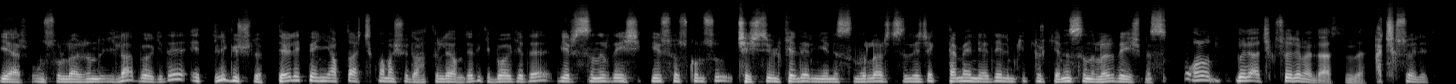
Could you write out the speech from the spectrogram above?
diğer unsurlarıyla bölgede etkili güçlü. Devlet Bey'in yaptığı açıklama şuydu hatırlayalım. Dedi ki bölgede bir sınır değişikliği söz konusu. Çeşitli ülkelerin yeni sınırları çizilecek. Temenni edelim ki Türkiye'nin sınırları değişmesin. Onu böyle açık söylemedi aslında. Açık söyledi.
